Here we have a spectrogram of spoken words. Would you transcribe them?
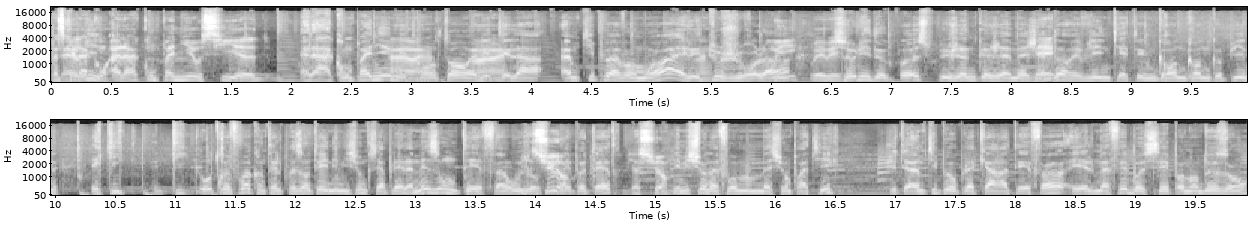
Parce Ben qu'elle a, oui. elle a accompagné aussi. euh, Elle a accompagné mes Ah ouais. 30 ans. Elle Ah ouais. était là un petit peu avant moi. Elle Ouais. est toujours là. Oui, oui, oui. Solide au poste, plus jeune que jamais. J'adore Evelyne, qui a été une grande, grande copine. Et qui, qui autrefois, quand elle présentait une émission qui s'appelait La Maison de TF1, vous vous souvenez peut-être, bien sûr. une émission d'information pratique, j'étais un petit peu au placard à TF1 et elle m'a fait bosser pendant deux ans.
